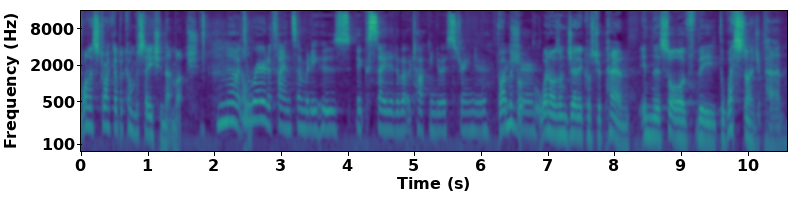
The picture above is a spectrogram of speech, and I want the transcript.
want to strike up a conversation that much. No, it's rare to find somebody who's excited about talking to a stranger. But I remember sure. when I was on journey across Japan, in the sort of the, the west side of Japan,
